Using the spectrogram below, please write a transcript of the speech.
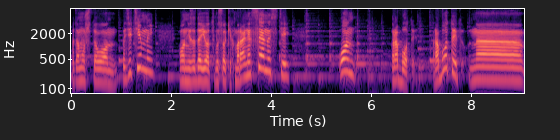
Потому что он позитивный, он не задает высоких моральных ценностей, он работает. Работает на,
